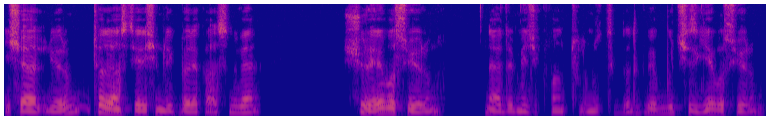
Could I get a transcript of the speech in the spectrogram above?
işaretliyorum. Tolerans değeri şimdilik böyle kalsın ve şuraya basıyorum. Nerede Magic Wand Tool'umuzu tıkladık ve bu çizgiye basıyorum.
